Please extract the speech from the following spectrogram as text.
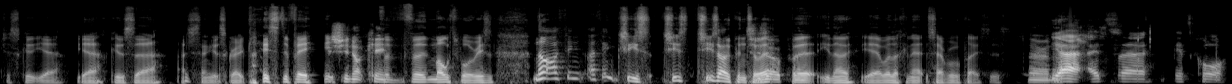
just 'cause- yeah, yeah, because uh, I just think it's a great place to be Is she not for, keen? for multiple reasons. No, I think I think she's she's she's open to She's it, open. but you know, yeah, we're looking at several places. Fair. Yeah, it's uh, it's cool.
